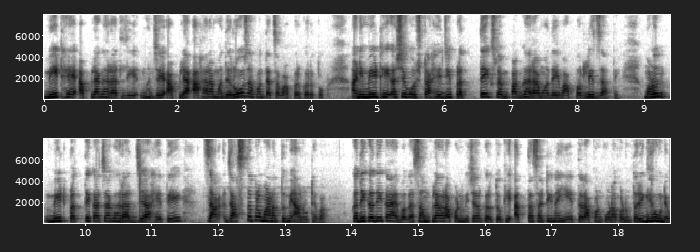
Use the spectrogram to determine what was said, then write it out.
मीठ हे आपल्या घरातली म्हणजे आपल्या आहारामध्ये रोज आपण त्याचा वापर करतो. आणि मीठ ही अशी गोष्ट आहे जी प्रत्येक स्वयंपाकघरामध्ये वापरलीच जाते. म्हणून मीठ प्रत्येकाच्या घरात जे आहे ते जा जास्त प्रमाणात तुम्ही आणू ठेवा. कधी कधी काय बघा संपल्यावर आपण विचार करतो की आत्तासाठी नाही आहे तर आपण कोणाकडून तरी घेऊन येऊ.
